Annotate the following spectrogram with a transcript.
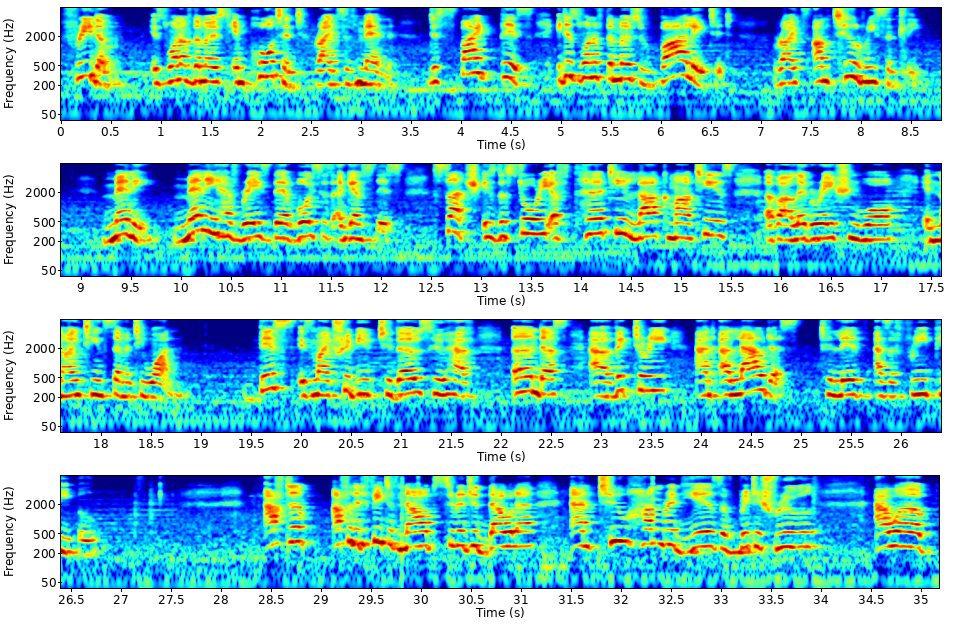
Freedom is one of the most important rights of men. Despite this, it is one of the most violated rights until recently. Many, many have raised their voices against this. Such is the story of 30 lakh martyrs of our liberation war in 1971. This is my tribute to those who have earned us our victory and allowed us to live as a free people. After, after the defeat of Nawab Sirajud and 200 years of British rule, our,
